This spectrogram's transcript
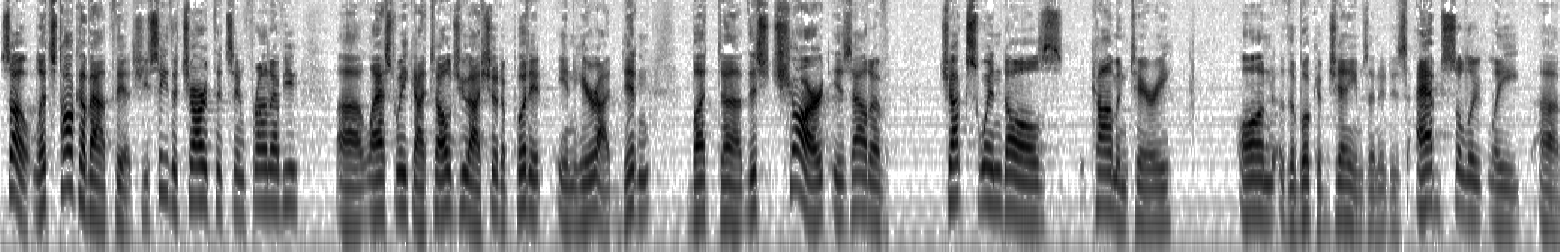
So let's talk about this. You see the chart that's in front of you? Uh, last week I told you I should have put it in here. I didn't. But uh, this chart is out of Chuck Swindoll's commentary on the book of James, and it is absolutely uh,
